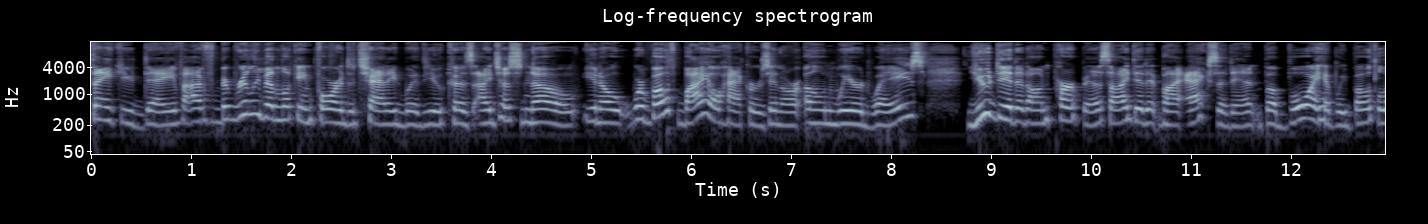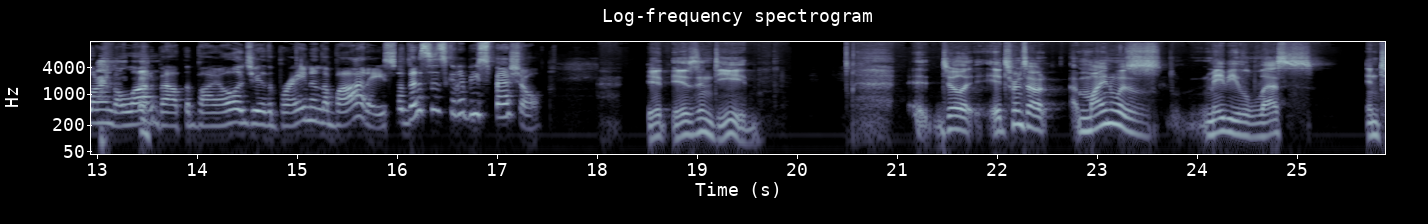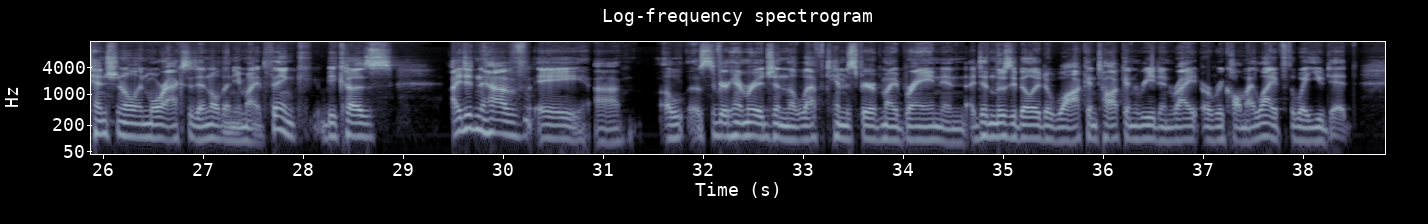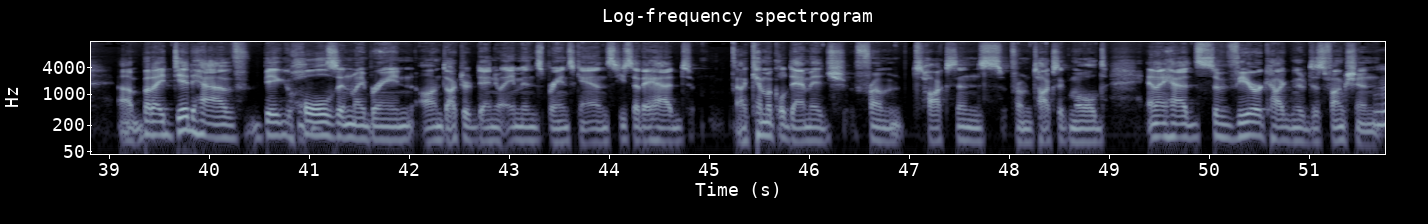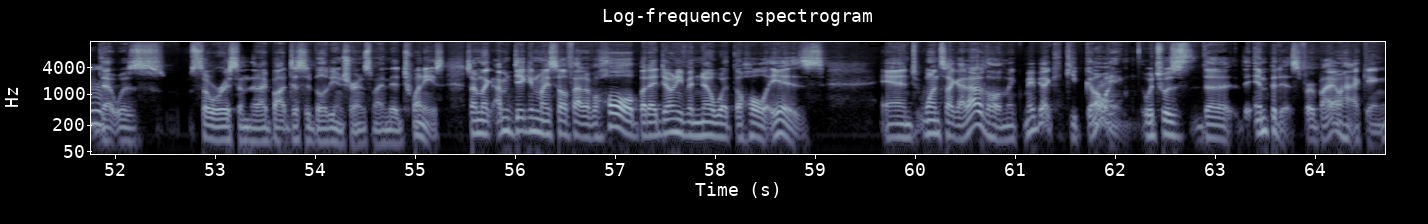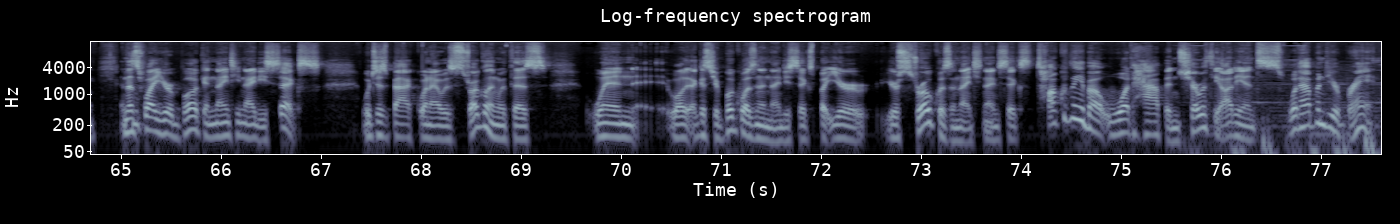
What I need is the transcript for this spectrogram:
Thank you, Dave. I've really been looking forward to chatting with you because I just know, you know, we're both biohackers in our own weird ways. You did it on purpose, I did it by accident, but boy, have we both learned a lot about the biology of the brain and the body. So this is going to be special. It is indeed. Uh, Jill, it, it turns out mine was maybe less intentional and more accidental than you might think because I didn't have a, uh, a, a, severe hemorrhage in the left hemisphere of my brain, and I didn't lose the ability to walk and talk and read and write or recall my life the way you did. Um, but I did have big holes in my brain on Dr. Daniel Amen's brain scans. He said I had uh, chemical damage from toxins from toxic mold, and I had severe cognitive dysfunction mm. that was so worrisome that I bought disability insurance in my mid 20s. So I'm like, I'm digging myself out of a hole, but I don't even know what the hole is. And once I got out of the hole, I'm like, maybe I could keep going, right. which was the the impetus for biohacking. And that's why your book in 1996, which is back when I was struggling with this, when well, I guess your book wasn't in 96, but your your stroke was in 1996. Talk with me about what happened. Share with the audience what happened to your brain.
